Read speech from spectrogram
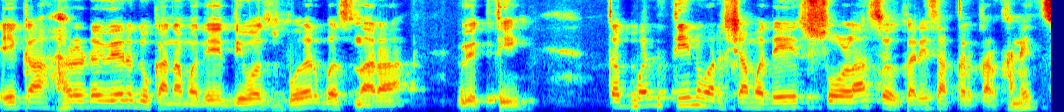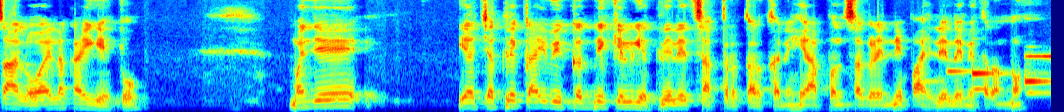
एका हार्डवेअर दुकानामध्ये दिवसभर बसणारा व्यक्ती. तब्बल तीन वर्षामध्ये सोळा सहकारी साखर कारखाने चालवायला काही घेतो. म्हणजे याच्यातले काही विकत देखील घेतलेले आहेत साखर कारखाने हे आपण सगळ्यांनी पाहिलेले मित्रांनो.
